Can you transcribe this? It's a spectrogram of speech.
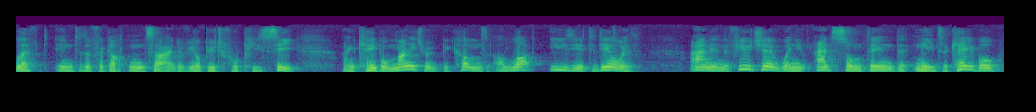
left into the forgotten side of your beautiful PC and cable management becomes a lot easier to deal with and in the future when you add something that needs a cable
